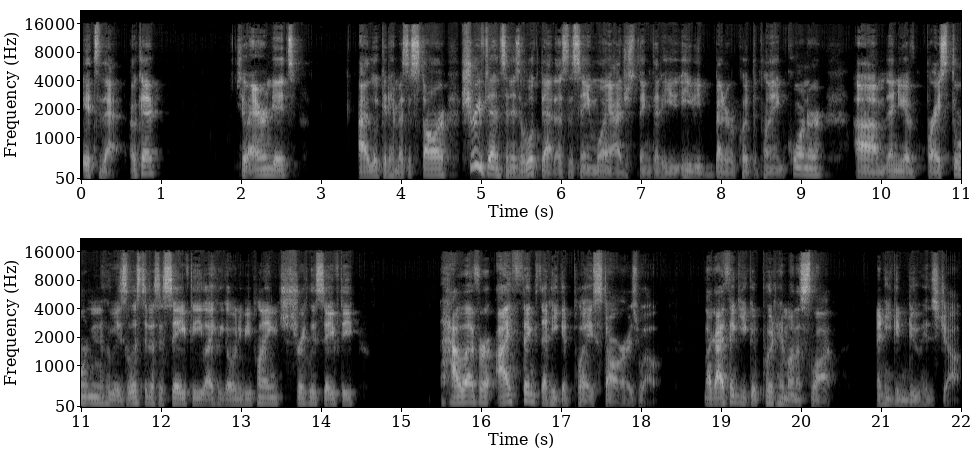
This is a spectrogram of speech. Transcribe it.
It's that. Okay. So Aaron Gates, I look at him as a star. Sharif Denson is looked at as the same way. I just think that he he'd be better equipped to playing corner. Um, then you have Bryce Thornton, who is listed as a safety, likely going to be playing strictly safety. However, I think that he could play star as well. Like I think you could put him on a slot and he can do his job.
